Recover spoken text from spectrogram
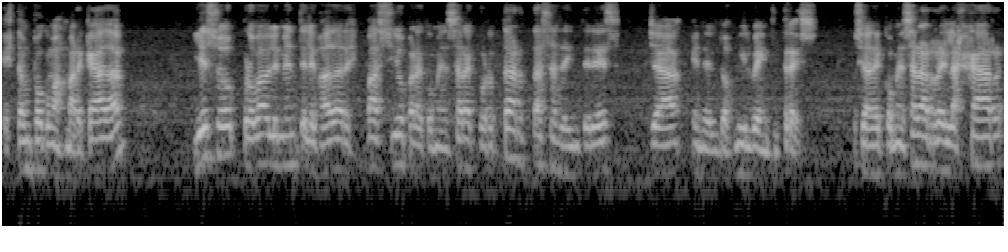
está un poco más marcada, y eso probablemente les va a dar espacio para comenzar a cortar tasas de interés ya en el 2023. O sea, de comenzar a relajar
